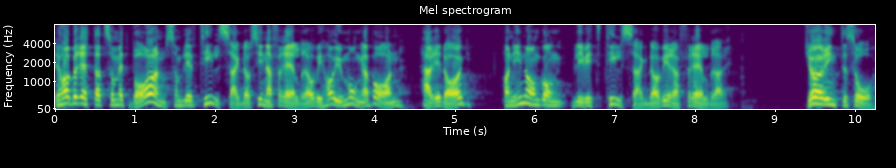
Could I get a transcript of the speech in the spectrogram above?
Det har berättats om ett barn som blev tillsagd av sina föräldrar och vi har ju många barn här idag. Har ni någon gång blivit tillsagda av era föräldrar? Gör inte så.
